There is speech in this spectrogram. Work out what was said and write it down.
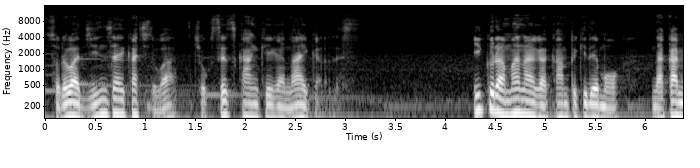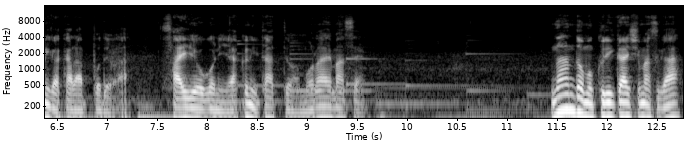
それは人材価値とは直接関係がないからです。いくらマナーが完璧でも中身が空っぽでは採用後に役に立ってはもらえません。何度も繰り返しますが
